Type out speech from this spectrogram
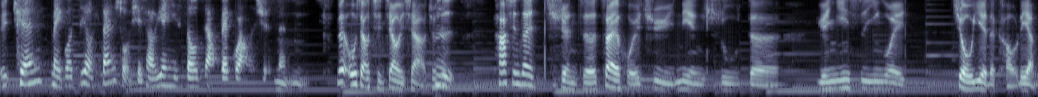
诶，全美国只有三所学校愿意收这样 background 的学生。嗯，嗯，那我想请教一下，就是他现在选择再回去念书的原因，是因为？就业的考量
